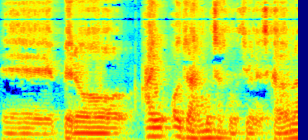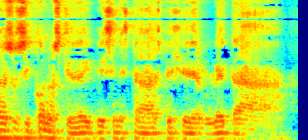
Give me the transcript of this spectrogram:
Eh, pero hay otras muchas funciones. Cada uno de esos iconos que veis en esta especie de ruleta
